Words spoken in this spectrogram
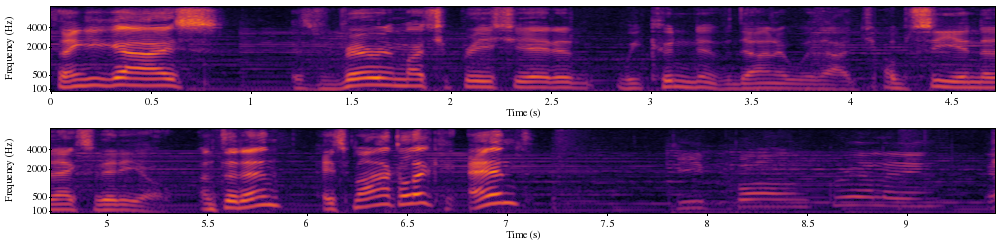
Thank you guys. It's very much appreciated. We couldn't have done it without you. Hope to see you in the next video. Until then, eet smakelijk and Keep on grilling and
